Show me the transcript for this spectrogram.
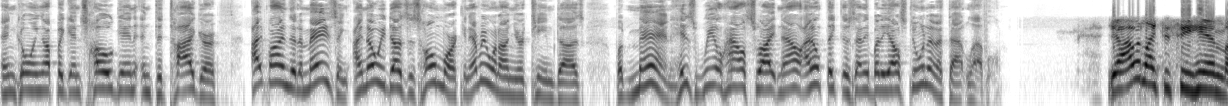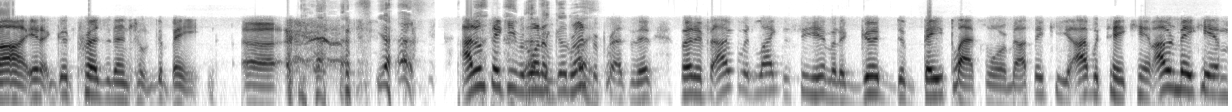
and going up against Hogan and to Tiger. I find it amazing. I know he does his homework and everyone on your team does, but man, his wheelhouse right now, I don't think there's anybody else doing it at that level. Yeah, I would like to see him uh, in a good presidential debate. Uh, yes, yes. I don't think he would want to run way. for president, but if I would like to see him in a good debate platform, I think he. I would take him. I would make him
